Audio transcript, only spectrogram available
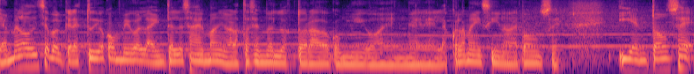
Y, él me lo dice porque él estudió conmigo en la Intel de San Germán y ahora está haciendo el doctorado conmigo en, la Escuela de Medicina de Ponce. Y entonces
